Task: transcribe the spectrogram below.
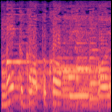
Make a cup of coffee for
